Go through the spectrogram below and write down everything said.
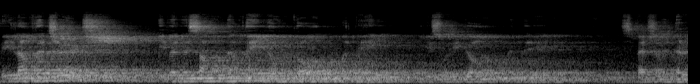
They love the church. Even if some of them they don't go, but they usually go when they, especially their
